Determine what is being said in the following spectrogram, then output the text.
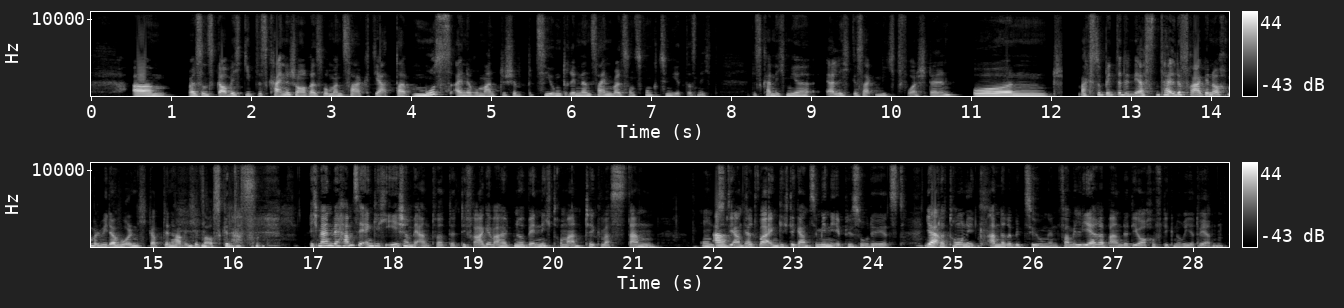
ähm, weil sonst glaube ich, gibt es keine Genres, wo man sagt, ja, da muss eine romantische Beziehung drinnen sein, weil sonst funktioniert das nicht. Das kann ich mir ehrlich gesagt nicht vorstellen. Und magst du bitte den ersten Teil der Frage nochmal wiederholen? Ich glaube, den habe ich jetzt ausgelassen. Ich meine, wir haben sie eigentlich eh schon beantwortet. Die Frage war halt nur, wenn nicht Romantik, was dann? Und ah, die Antwort ja. war eigentlich die ganze Mini-Episode jetzt. Ja. Platonik, andere Beziehungen, familiäre Bande, die auch oft ignoriert werden.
